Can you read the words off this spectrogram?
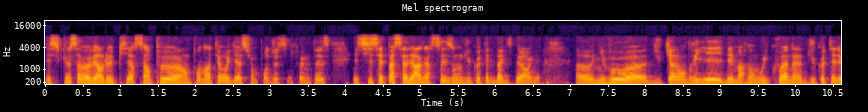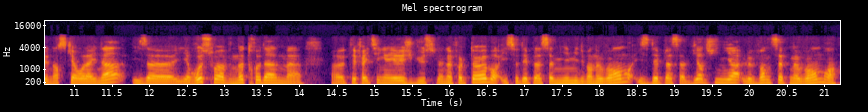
Est-ce que ça va vers le pire? C'est un peu euh, un point d'interrogation pour Justin Fuentes. Et si c'est pas sa dernière saison du côté de Baxberg. Euh, au niveau euh, du calendrier, il démarre en week 1 du côté de North Carolina. Ils reçoivent Notre-Dame euh, T'es Fighting Irish Gus le 9 octobre. Il se déplace à Miami le 20 novembre. Il se déplace à Virginia le 27 novembre.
